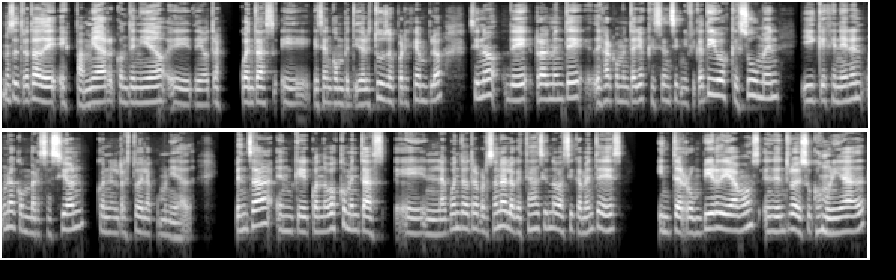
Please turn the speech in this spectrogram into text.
No se trata de spamear contenido eh, de otras cuentas eh, que sean competidores tuyos, por ejemplo, sino de realmente dejar comentarios que sean significativos, que sumen y que generen una conversación con el resto de la comunidad. Pensá en que cuando vos comentás eh, en la cuenta de otra persona, lo que estás haciendo básicamente es interrumpir, digamos, dentro de su comunidad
